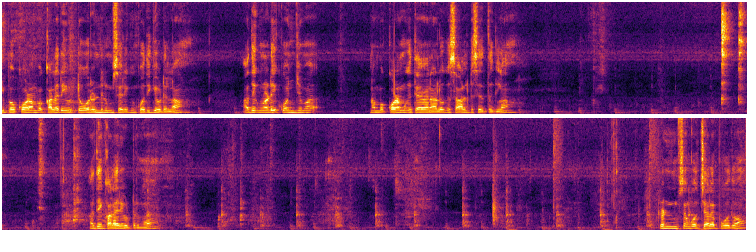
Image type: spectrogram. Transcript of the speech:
இப்போ குழம்பு கலரி விட்டு ஒரு ரெண்டு நிமிஷம் வரைக்கும் கொதிக்க விடலாம். அதுக்கு முன்னாடி கொஞ்சமாக நம்ம குழம்புக்கு தேவையான அளவுக்கு சால்ட்டு சேர்த்துக்கலாம். அதையும் கலரி விட்டுருங்க. ரெண்டு நிமிஷம் கொதிச்சாலே போதும்.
